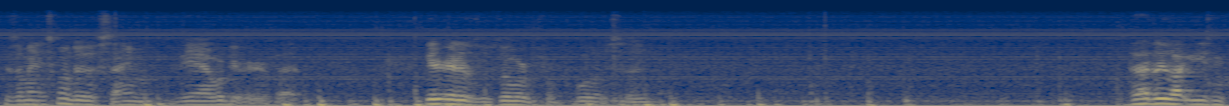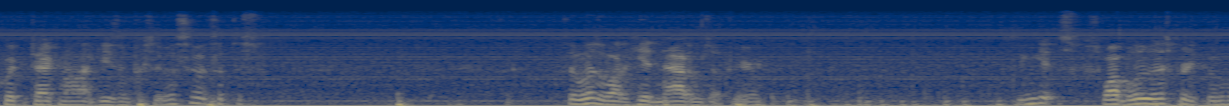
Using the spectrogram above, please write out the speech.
Because, I mean, it's going to do the same. Yeah, we'll get rid of that. Get rid of the Absorb for Bullet Seed. I do like using Quick Attack and I like using Pursuit. Let's see what's up this. So there's a lot of hidden items up here. So you can get Swablu, that's pretty cool.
